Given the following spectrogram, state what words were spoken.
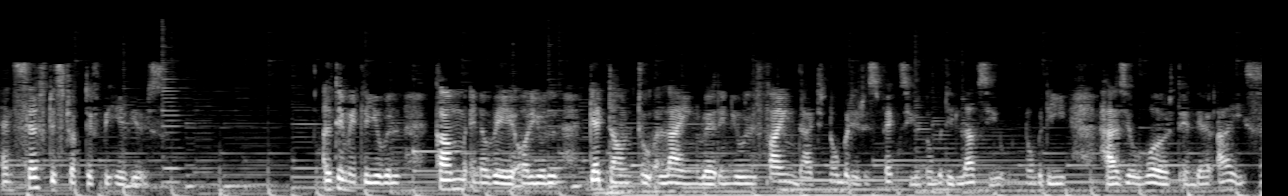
and self destructive behaviors. Ultimately, you will come in a way, or you'll get down to a line wherein you will find that nobody respects you, nobody loves you, nobody has your worth in their eyes.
